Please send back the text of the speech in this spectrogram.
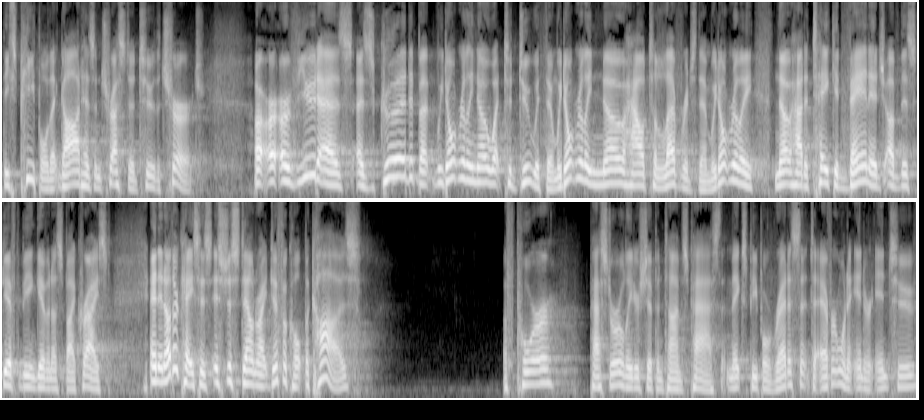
these people that God has entrusted to the church, are, are, viewed as, as good, but we don't really know what to do with them. We don't really know how to leverage them. We don't really know how to take advantage of this gift being given us by Christ. And in other cases, it's just downright difficult because of poor pastoral leadership in times past that makes people reticent to ever want to enter into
